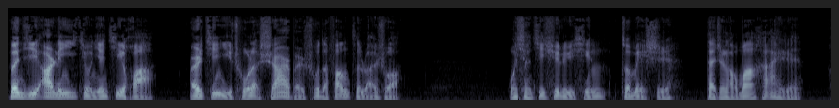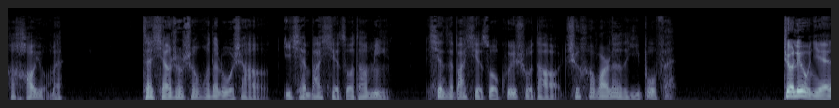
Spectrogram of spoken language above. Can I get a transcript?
问及二零一九年计划，而今已出了十二本书的方子鸾说：“我想继续旅行，做美食，带着老妈和爱人和好友们，在享受生活的路上，以前把写作当命，现在把写作归属到吃喝玩乐的一部分。”这六年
